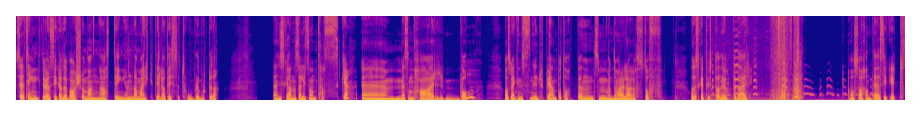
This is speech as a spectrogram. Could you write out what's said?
Så jeg tenkte vel sikkert at det var så mange at ingen la merke til at disse to ble borte, da. Jeg husker jeg hadde en sånn litt sånn taske eh, med sånn hard bånd, og som jeg kunne snurpe igjen på toppen, som den var laga av stoff. Og så husker jeg putta de oppi der. Og så hadde jeg sikkert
